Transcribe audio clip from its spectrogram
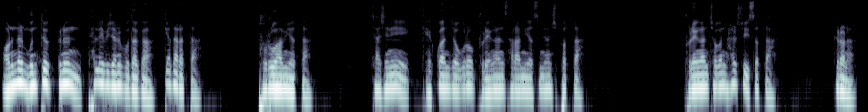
어느 날 문득 그는 텔레비전을 보다가 깨달았다. 불우함이었다. 자신이 객관적으로 불행한 사람이었으면 싶었다. 불행한 척은 할 수 있었다. 그러나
